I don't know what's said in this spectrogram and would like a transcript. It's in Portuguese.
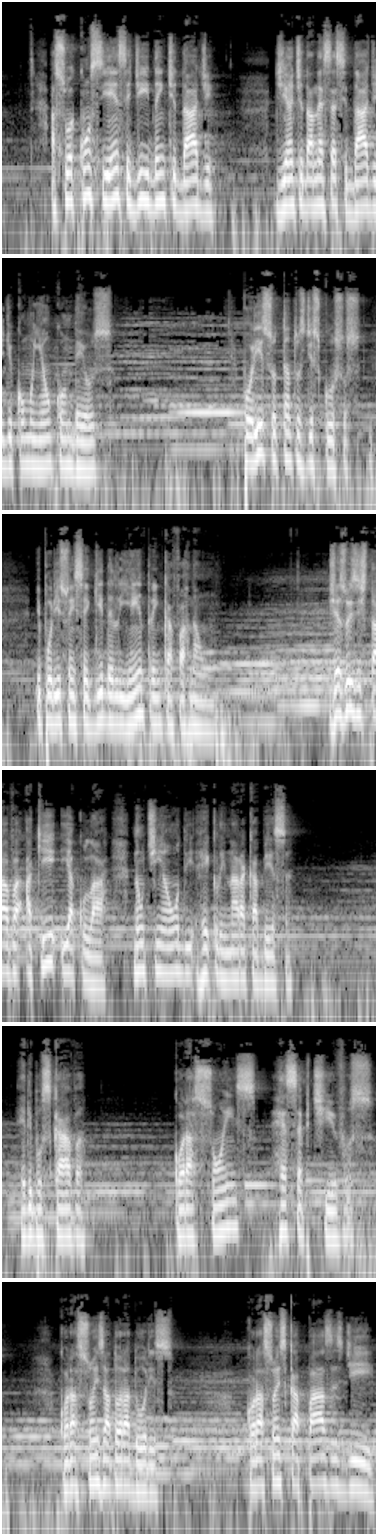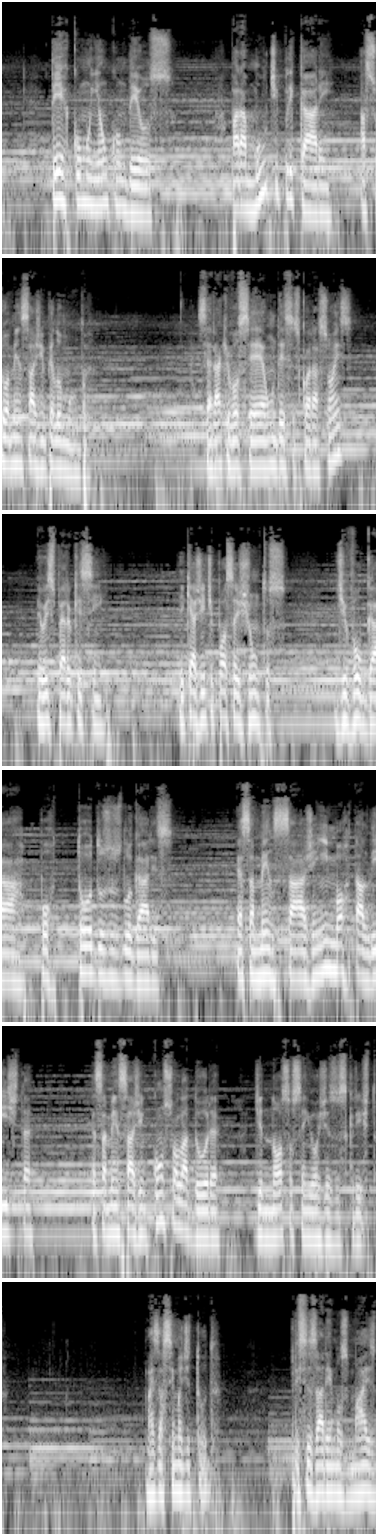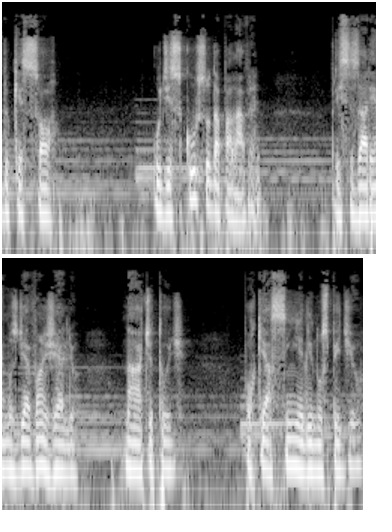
a sua consciência de identidade diante da necessidade de comunhão com Deus. Por isso, tantos discursos, e por isso, em seguida, ele entra em Cafarnaum. Jesus estava aqui e acolá, não tinha onde reclinar a cabeça. Ele buscava corações receptivos, corações adoradores, corações capazes de ter comunhão com Deus para multiplicarem a sua mensagem pelo mundo. Será que você é um desses corações? Eu espero que sim. E que a gente possa juntos divulgar por todos os lugares essa mensagem imortalista, essa mensagem consoladora de nosso Senhor Jesus Cristo. Mas acima de tudo, precisaremos mais do que só o discurso da palavra. Precisaremos de evangelho na atitude, porque assim ele nos pediu.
